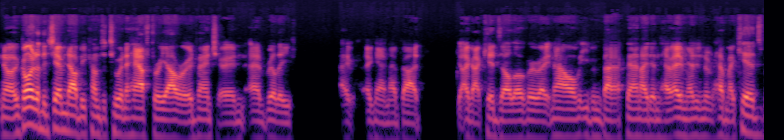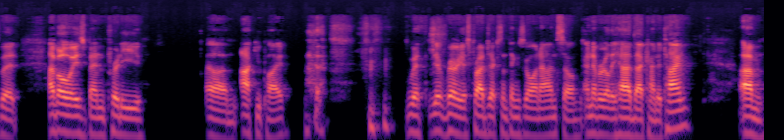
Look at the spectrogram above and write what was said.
you know going to the gym now becomes a two and a half three hour adventure and I really I again I've got I got kids all over right now even back then I didn't have I, mean, I didn't have my kids but I've always been pretty um, occupied with various projects and things going on. So I never really had that kind of time. Um,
